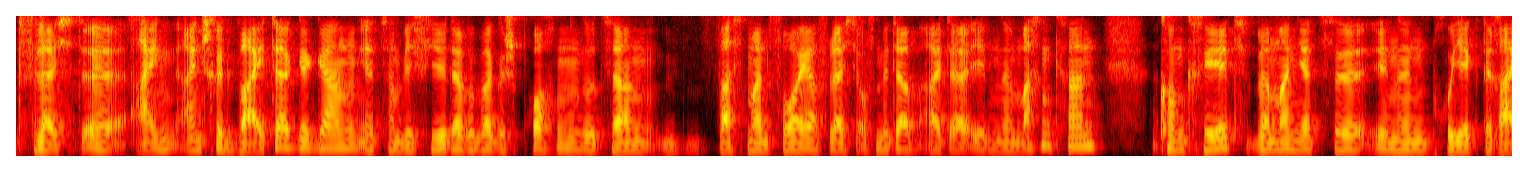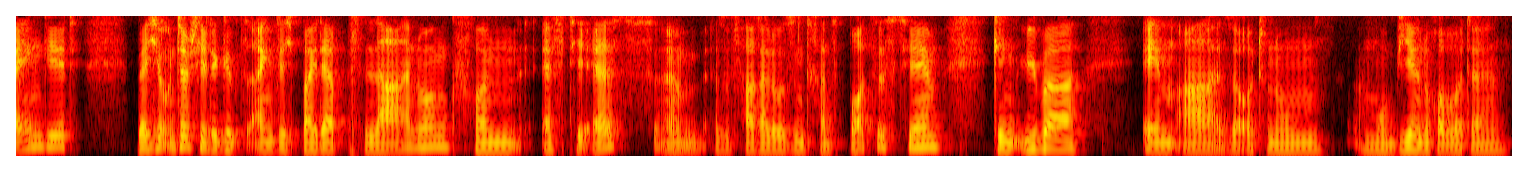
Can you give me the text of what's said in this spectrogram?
vielleicht äh, ein, ein Schritt weiter gegangen. Jetzt haben wir viel darüber gesprochen, sozusagen, was man vorher vielleicht auf Mitarbeiterebene machen kann. Konkret, wenn man jetzt äh, in ein Projekt reingeht, welche Unterschiede gibt es eigentlich bei der Planung von FTS, ähm, also fahrerlosen Transportsystem, gegenüber AMA, also autonomen mobilen Robotern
